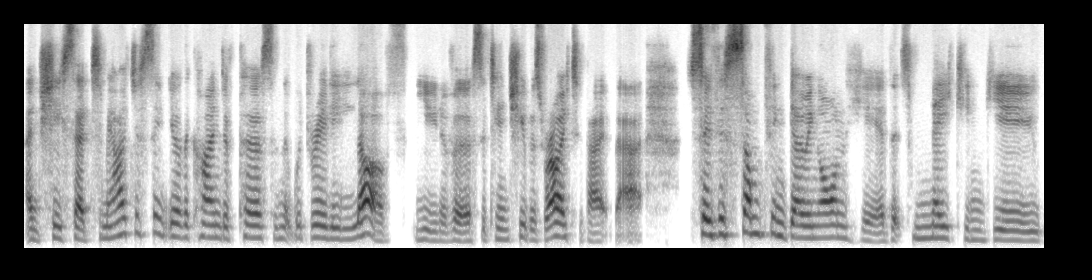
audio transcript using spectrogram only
And she said to me, I just think you're the kind of person that would really love university. And she was right about that. So there's something going on here that's making you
